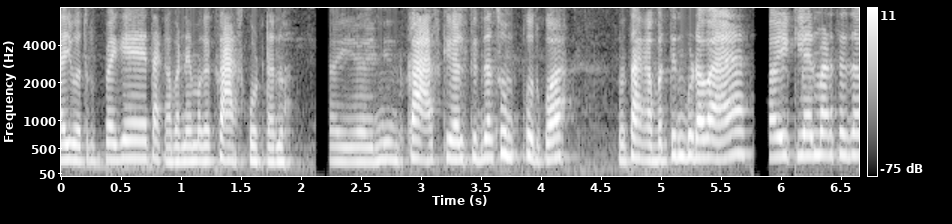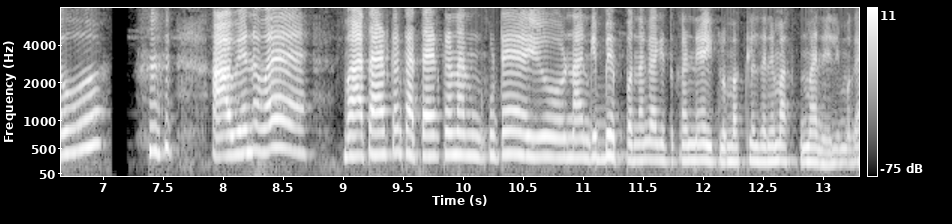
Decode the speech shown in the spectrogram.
ಐವತ್ತು ರೂಪಾಯಿಗೆ ತಗೊಬನ್ನಿ ಮಗ, ಕಾಸು ಕೊಟ್ಟನು. ಅಯ್ಯೋ ನಿನ್ ಕಾಸು ಕೇಳ್ತಿದ್ದ ಸುಮ್ ಕೂತ್ಕೋ. ತಗೊಬತ್ತೀನಿ ಬಿಡವ ಐಕ್ಲೇನ್ ಮಾಡ್ತಿದ್ದವು. ಅವೇನವ ಮಾತಾಡ್ಕೊಂಡು ಕತ್ತಾಡ್ಕೊಂಡು ಅಂದ್ಬಿಟ್ಟೆ ಅಯ್ಯೋ ನನಗೆ ಬೆಪ್ಪನಾಗ ಆಗಿತ್ತು ಕಣ್ಣೆ ಐಕ್ಳು ಮಕ್ಳಿದ್ದಾನೆ ಮಕ್ ಮನೇಲಿ ಮಗ.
